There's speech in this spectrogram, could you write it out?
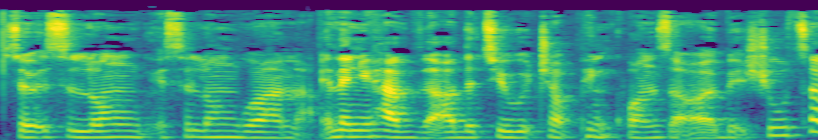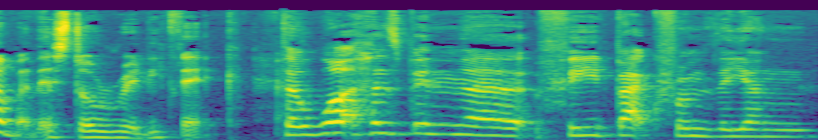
So it's a long it's a long one. And then you have the other two which are pink ones that are a bit shorter but they're still really thick. So what has been the feedback from the young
